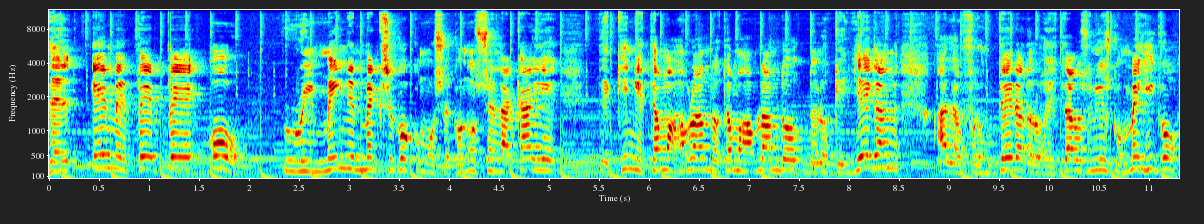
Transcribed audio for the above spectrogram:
del MPPO, Remain in Mexico, como se conoce en la calle. ¿De quién estamos hablando? Estamos hablando de los que llegan a la frontera de los Estados Unidos con México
